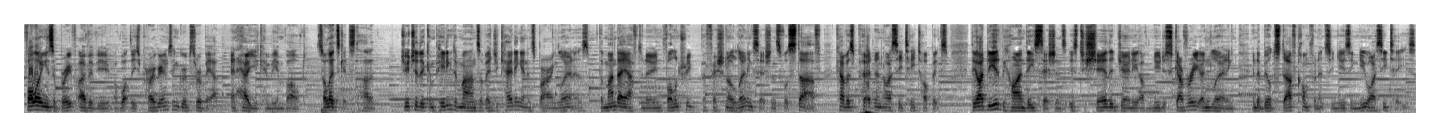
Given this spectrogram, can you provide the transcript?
Following is a brief overview of what these programs and groups are about and how you can be involved. So let's get started. Due to the competing demands of educating and inspiring learners, the Monday afternoon voluntary professional learning sessions for staff covers pertinent ICT topics. The idea behind these sessions is to share the journey of new discovery and learning and to build staff confidence in using new ICTs,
